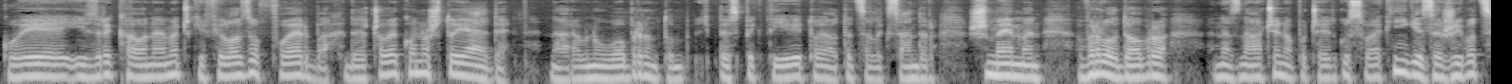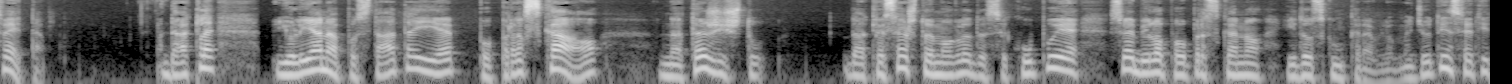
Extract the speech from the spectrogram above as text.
koju je izrekao nemački filozof Feuerbach, da je čovek ono što jede. Naravno u obrnutom perspektivi, to je otac Aleksandar Šmeman vrlo dobro naznačio na početku svoje knjige za život sveta. Dakle, Julijan Apostata je poprskao na tržištu Dakle, sve što je moglo da se kupuje, sve je bilo poprskano idolskom krvlju. Međutim, Sveti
